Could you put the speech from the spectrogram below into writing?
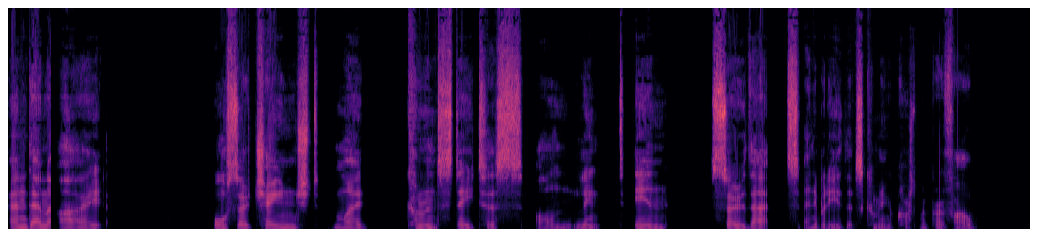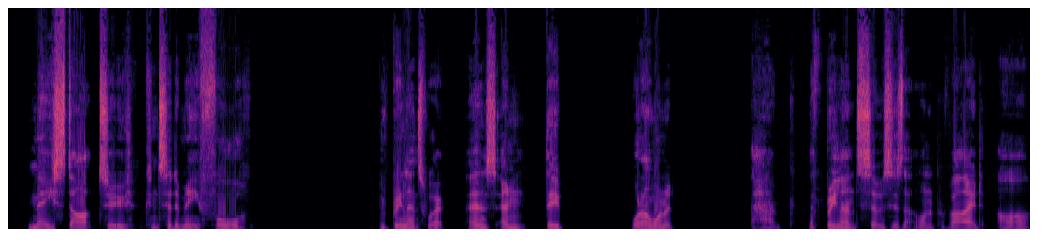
And then I also changed my current status on LinkedIn so that anybody that's coming across my profile may start to consider me for freelance work. And, and the, what I want to have, the freelance services that I want to provide are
